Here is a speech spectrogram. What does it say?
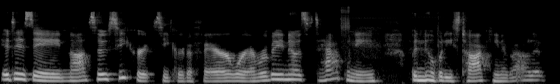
it is a not so secret secret affair where everybody knows it's happening, but nobody's talking about it.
